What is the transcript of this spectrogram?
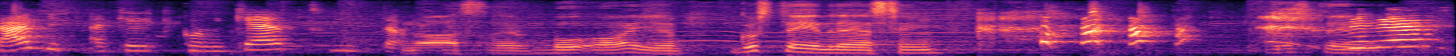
sabe? Aquele que come quieto, então. Nossa, é olha, gostei dessa, hein? gostei. Mineiros,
